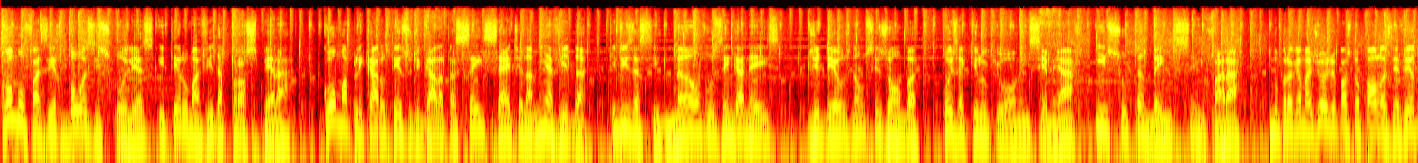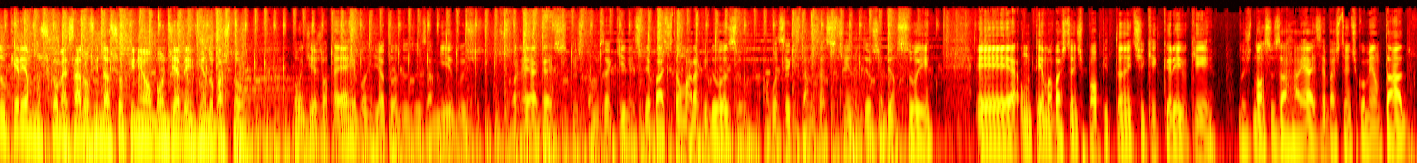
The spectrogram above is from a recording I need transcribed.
Como fazer boas escolhas e ter uma vida próspera? Como aplicar o texto de Gálatas 6:7 na minha vida, que diz assim: Não vos enganeis, de Deus não se zomba, pois aquilo que o homem semear, isso também se fará. No programa de hoje, o pastor Paulo Azevedo, queremos começar ouvindo a sua opinião. Bom dia, bem-vindo, pastor. Bom dia, JR, bom dia a todos os amigos, os colegas que estamos aqui nesse debate tão maravilhoso. A você que está nos assistindo, Deus te abençoe. É um tema bastante palpitante que creio que nos nossos arraiais é bastante comentado,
